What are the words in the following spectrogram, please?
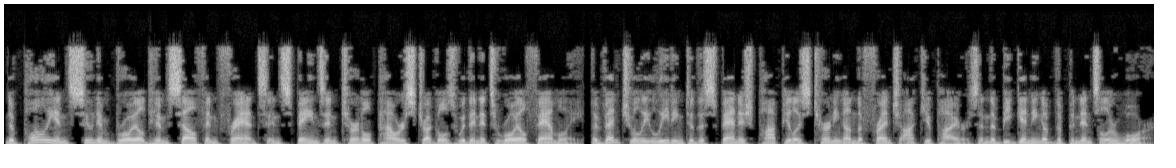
Napoleon soon embroiled himself and France in Spain's internal power struggles within its royal family, eventually leading to the Spanish populace turning on the French occupiers and the beginning of the Peninsular War.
